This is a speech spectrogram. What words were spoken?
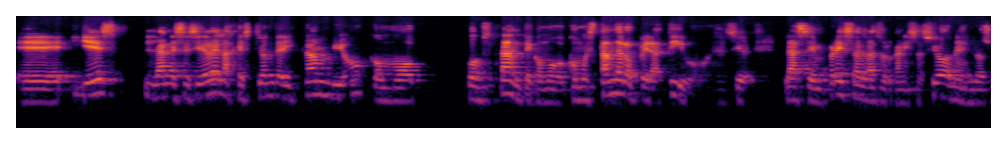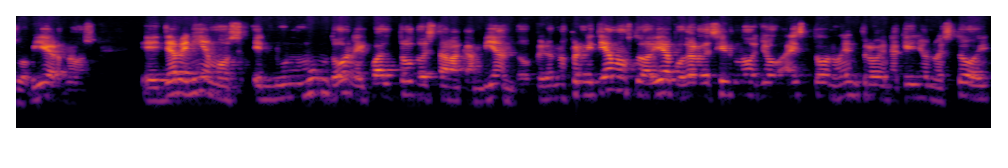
y es la necesidad de la gestión del cambio como constante, como, como estándar operativo. Es decir, las empresas, las organizaciones, los gobiernos, eh, ya veníamos en un mundo en el cual todo estaba cambiando, pero nos permitíamos todavía poder decir, no, yo a esto no entro, en aquello no estoy.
